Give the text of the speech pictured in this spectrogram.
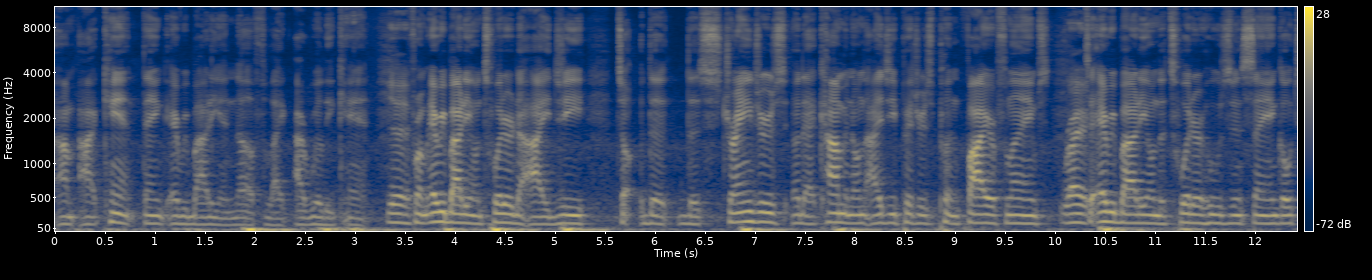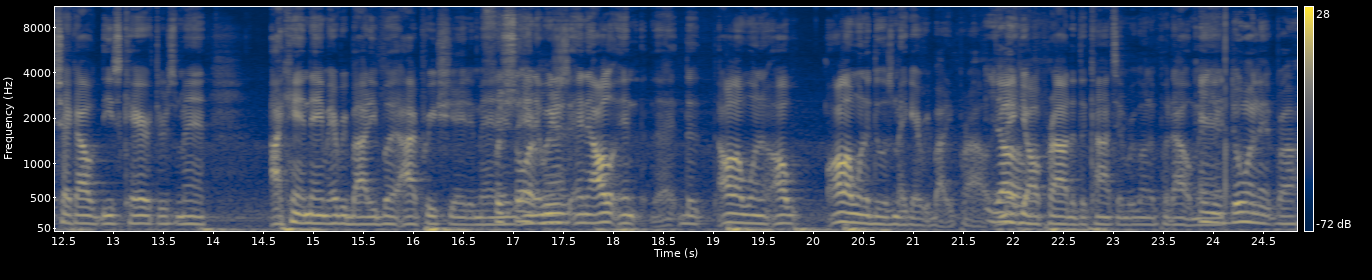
I'm, I can't thank everybody enough. Like I really can't. Yeah. From everybody on Twitter to IG to the the strangers uh, that comment on the IG pictures putting fire flames right. to everybody on the Twitter who's been saying go check out these characters, man. I can't name everybody, but I appreciate it, man. For and, sure, and we just and all and uh, the all I want to all all I want to do is make everybody proud. Yo, make y'all proud of the content we're going to put out, man. And you're doing it, bro.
